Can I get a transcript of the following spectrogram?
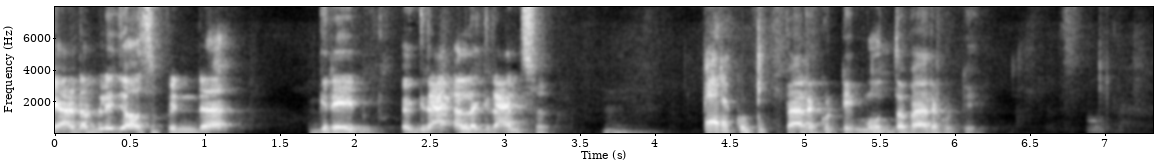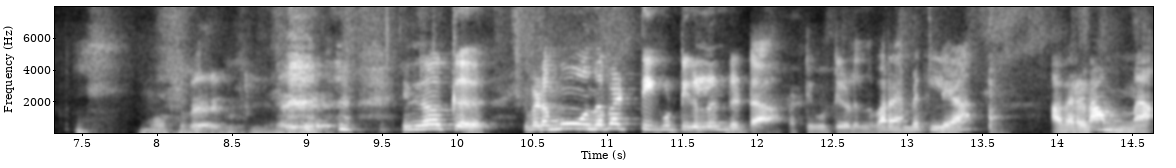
കെ ഡബ്ല്യു ജോസഫിന്റെ ഗ്രേറ്റ് അല്ല ഗ്രാൻഡ് സൺ പേരക്കുട്ടി. പേരക്കുട്ടി മൂത്ത പേരക്കുട്ടി. മൂത്ത പേരക്കുട്ടി. ഇത് നോക്ക് ഇവിടെ മൂന്ന് പട്ടിക്കുട്ടികൾ ഉണ്ട് കേട്ടാ പട്ടിക്കുട്ടികൾ എന്ന് പറയാൻ പറ്റില്ല. അവരുടെ അമ്മ.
